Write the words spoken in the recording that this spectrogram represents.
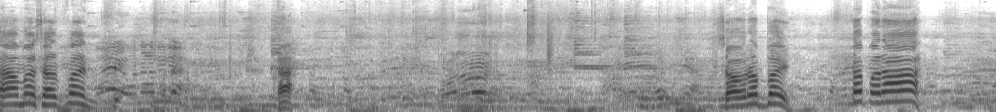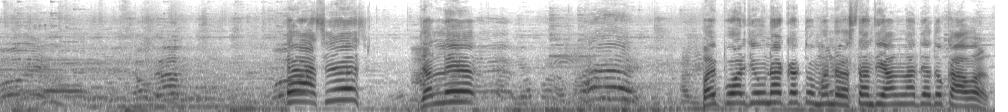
આમાં સરપંચ. હા. સૌરભભાઈ, એ પરા. એ આશીષ, જલ્દી. ભાઈ, પોર જેવું ના કરતો મને રસ્તાથી હાલ ના દેતો કાવળ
